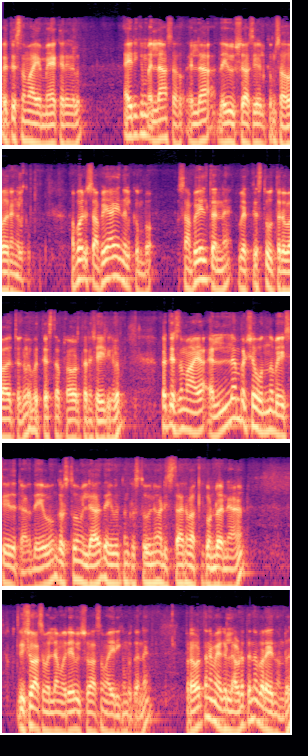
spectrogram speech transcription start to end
വ്യത്യസ്തമായ മേഖലകളും ആയിരിക്കും എല്ലാ സഹോ എല്ലാ ദൈവവിശ്വാസികൾക്കും സഹോദരങ്ങൾക്കും. അപ്പോൾ ഒരു സഭയായി നിൽക്കുമ്പോൾ സഭയിൽ തന്നെ വ്യത്യസ്ത ഉത്തരവാദിത്തങ്ങളും വ്യത്യസ്ത പ്രവർത്തന ശൈലികളും വ്യത്യസ്തമായ എല്ലാം പക്ഷേ ഒന്ന് ബേസ് ചെയ്തിട്ടാണ്. ദൈവവും ക്രിസ്തുവും ഇല്ലാതെ ദൈവത്തും ക്രിസ്തുവിനും അടിസ്ഥാനമാക്കി കൊണ്ട് തന്നെയാണ് വിശ്വാസമെല്ലാം ഒരേ വിശ്വാസമായിരിക്കുമ്പോൾ തന്നെ പ്രവർത്തന മേഖലയിൽ അവിടെ തന്നെ പറയുന്നുണ്ട്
